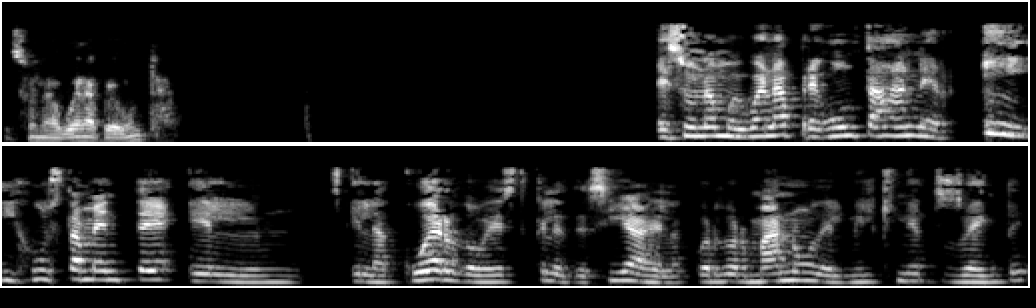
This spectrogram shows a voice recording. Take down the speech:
Es una buena pregunta. Es una muy buena pregunta, Hanner. Y, justamente el, el acuerdo este que les decía, el acuerdo hermano del 1520,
